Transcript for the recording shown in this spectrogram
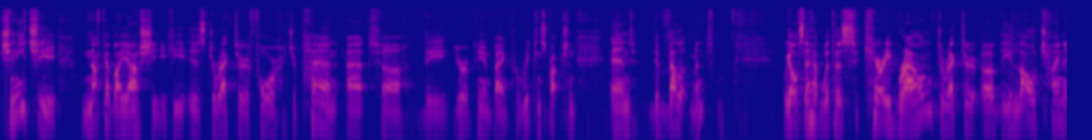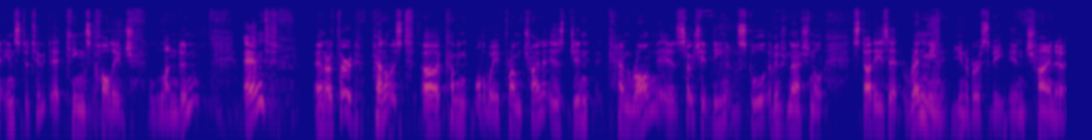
Shinichi Nakabayashi. He is director for Japan at uh, the European Bank for Reconstruction and Development. We also have with us Kerry Brown, director of the Lau China Institute at King's College London, and and our third panelist, uh, coming all the way from China, is Jin Canrong, Associate Dean of the School of International Studies at Renmin University in China.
